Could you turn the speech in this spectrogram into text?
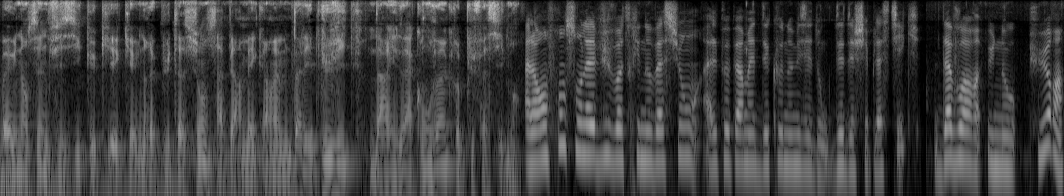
bah une enseigne physique qui, qui, a une réputation, ça permet quand même d'aller plus vite, d'arriver à convaincre plus facilement. Alors en France, on l'a vu, votre innovation, elle peut permettre d'économiser donc des déchets plastiques, d'avoir une eau pure.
